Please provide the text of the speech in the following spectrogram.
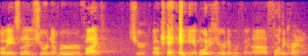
Okay, so that is your number five. Sure. Okay, and what is your number five? Uh, for the crown.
